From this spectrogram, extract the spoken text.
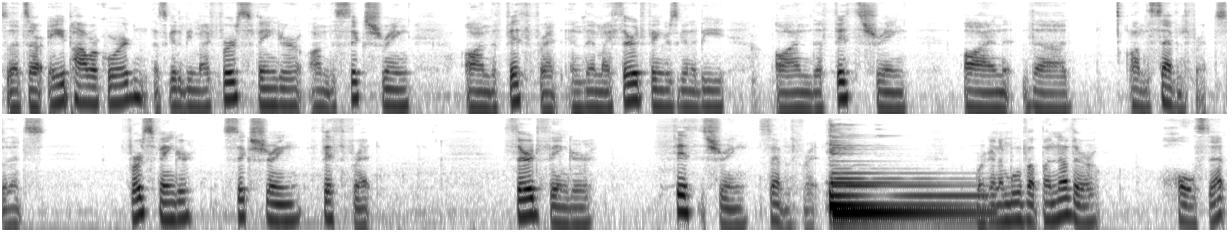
so that's our A power chord. That's gonna be my first finger on the sixth string on the fifth fret. And then my third finger is gonna be on the fifth string on the, on the seventh fret. So that's first finger, sixth string, fifth fret, third finger, fifth string, seventh fret. We're gonna move up another whole step.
